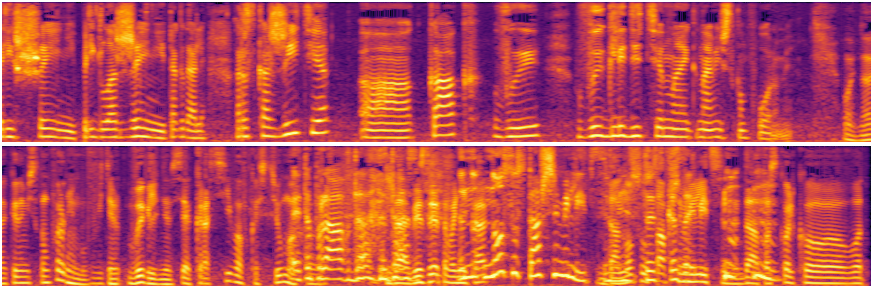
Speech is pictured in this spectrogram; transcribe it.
решений, предложений и так далее. Расскажите как вы выглядите на экономическом форуме? Ой, на экономическом форуме мы видим, выглядим все красиво в костюмах. Это правда. Да, да. без этого никак. Но, но с уставшими лицами. Да, но с уставшими лицами, да, поскольку вот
